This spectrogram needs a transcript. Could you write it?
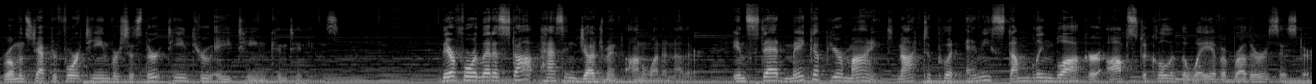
Romans chapter 14, verses 13 through 18 continues. Therefore, let us stop passing judgment on one another. Instead, make up your mind not to put any stumbling block or obstacle in the way of a brother or sister.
